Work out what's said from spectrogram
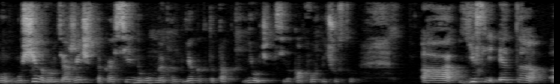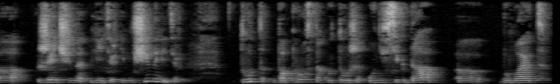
ну, мужчина вроде, а женщина такая сильная, умная, как бы я как-то так не очень себя комфортно чувствую. А если это женщина-лидер и мужчина-лидер, тут вопрос такой тоже, он не всегда бывает,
